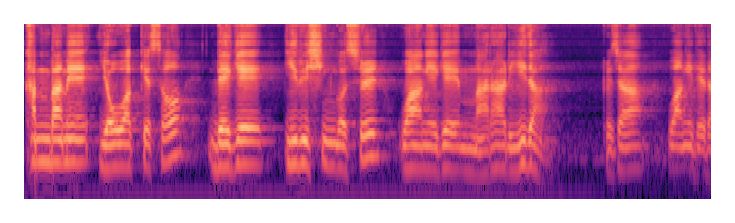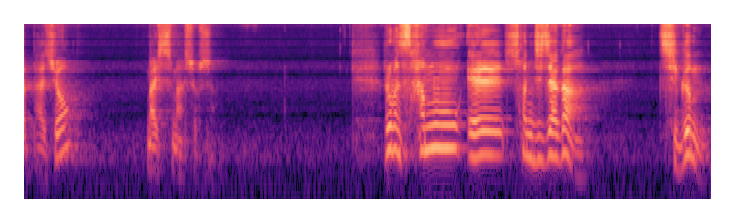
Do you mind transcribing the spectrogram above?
간밤에 여호와께서 내게 이르신 것을 왕에게 말하리이다. 그러자 왕이 대답하죠. 말씀하소서. 여러분 사무엘 선지자가 지금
